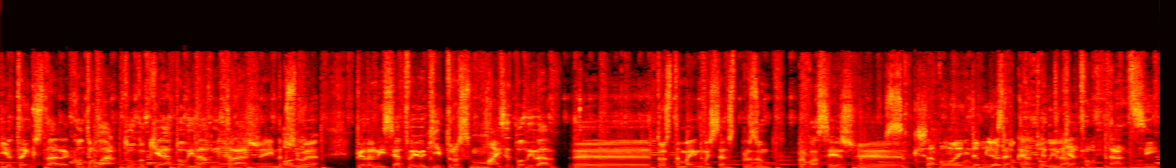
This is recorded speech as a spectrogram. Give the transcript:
e eu tenho que estar a controlar tudo o que a atualidade me traz. Ainda por Oh, cima. Pedro Aniceto veio aqui e trouxe mais atualidade. Uh, trouxe também umas santos de presunto para vocês. uh, Que estavam ainda melhores do que a do que a atualidade. atualidade, sim. Uh,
